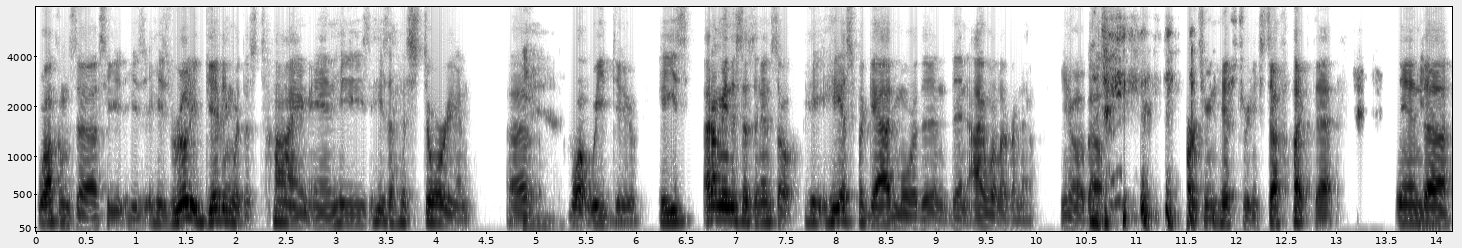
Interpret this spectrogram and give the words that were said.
welcomes us. He, he's he's really giving with his time, and he's he's a historian of Yeah. what we do. He's I don't mean this as an insult. He he has forgotten more than than I will ever know. You know about cartoon history and stuff like that. And Yeah, uh,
